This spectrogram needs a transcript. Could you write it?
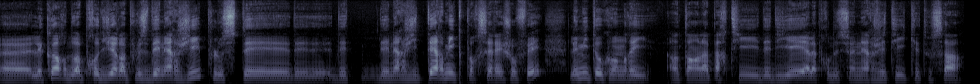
Euh, les corps doivent produire plus d'énergie, plus d'énergie thermique pour se réchauffer. Les mitochondries, en tant la partie dédiée à la production énergétique et tout ça,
